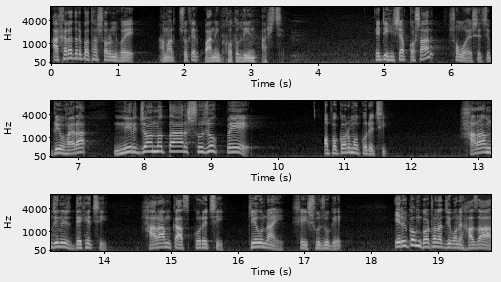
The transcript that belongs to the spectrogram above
আখারাতের কথা স্মরণ হয়ে আমার চোখের পানি কতদিন আসছে? এটি হিসাব কষার সময় এসেছে। প্রিয় ভাইরা নির্জনতার সুযোগ পেয়ে অপকর্ম করেছি, হারাম জিনিস দেখেছি, হারাম কাজ করেছি, কেউ নাই সেই সুযোগে। এরকম ঘটনা জীবনে হাজার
